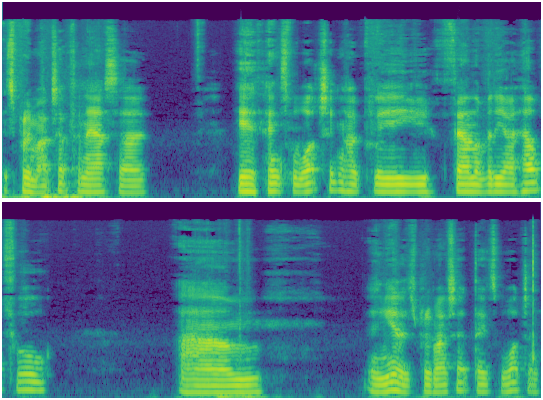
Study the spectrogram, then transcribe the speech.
it's pretty much it for now so yeah, thanks for watching. Hopefully you found the video helpful. Um, and yeah, that's pretty much it. Thanks for watching.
